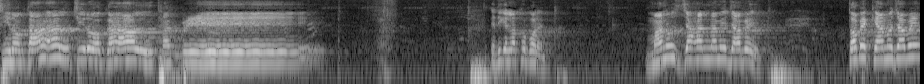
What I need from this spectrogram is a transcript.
চিরকাল চিরকাল থাকবে। এদিকে লক্ষ্য করেন মানুষ জাহান্নামে যাবে। তবে কেন যাবে?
